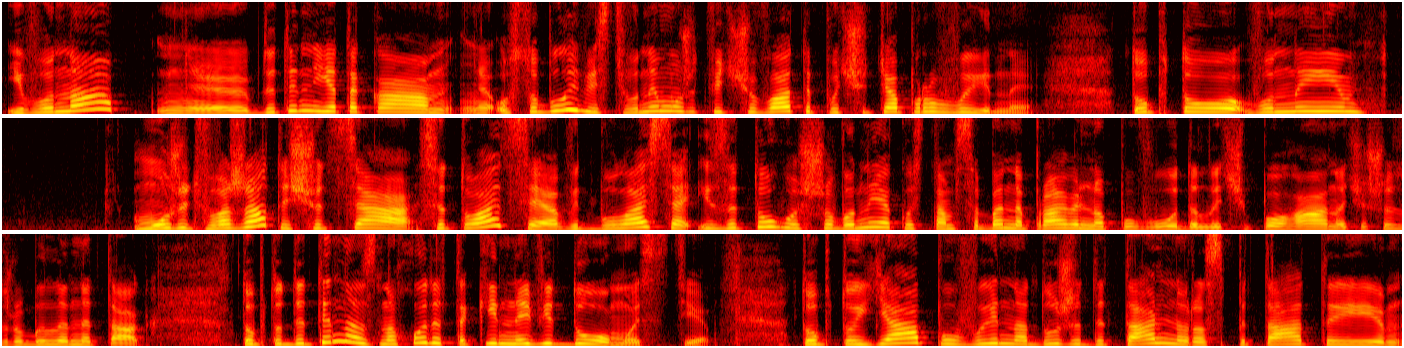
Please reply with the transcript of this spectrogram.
І вона в дитини є така м, особливість, вони можуть відчувати почуття провини. Тобто вони. Можуть вважати, що ця ситуація відбулася із-за того, що вони якось там себе неправильно поводили, чи погано, чи щось зробили не так. Тобто дитина знаходить в такій невідомості. Тобто я повинна дуже детально розпитати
